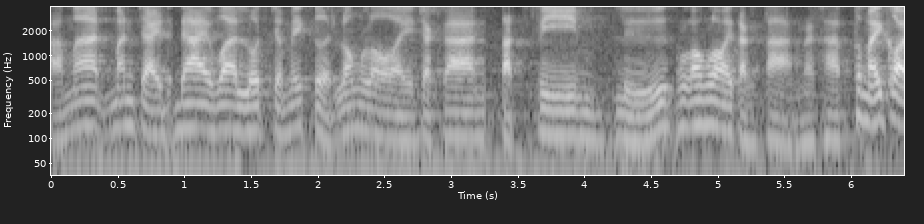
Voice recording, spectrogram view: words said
สามารถมั่นใจได้ว่ารถจะไม่เกิดร่องรอย จากการตัดฟิล์ม หรือร่องรอยต่างๆนะครับสมัยก่อน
